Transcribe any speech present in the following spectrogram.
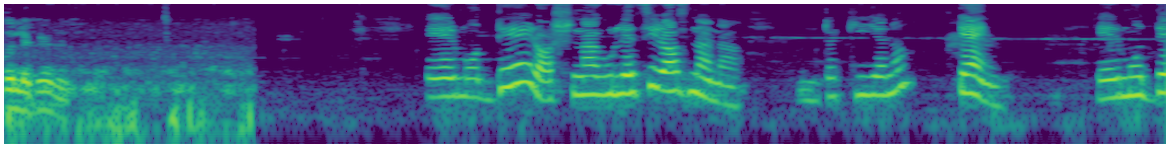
তো লেগে গেছে এর মধ্যে রসনা গুলেছি, রসনা না ওটা কি যেন ট্যাং। এর মধ্যে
